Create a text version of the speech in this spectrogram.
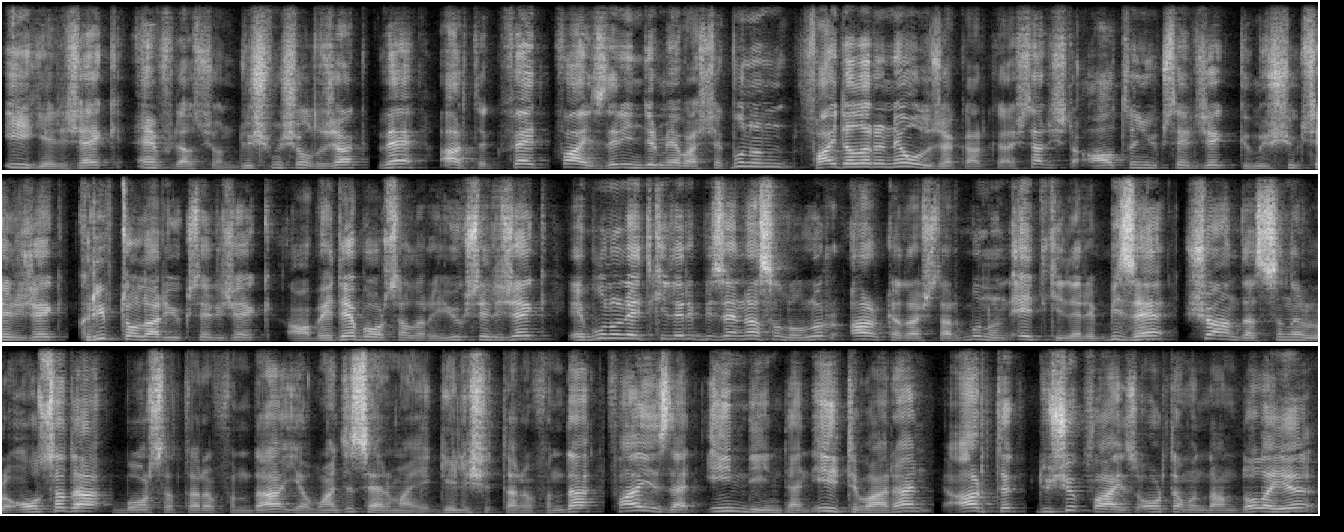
iyi gelecek. Enflasyon düşmüş olacak ve artık Fed faizleri indirmeye başlayacak. Bunun faydaları ne olacak arkadaşlar? İşte altın yükselecek, gümüş yükselecek, kriptolar yükselecek, ABD borsaları yükselecek. E bunun etkileri bize nasıl olur? Arkadaşlar bunun etkileri bize şu anda sınırlı olsa da borsa tarafında, yabancı sermaye gelişi tarafında faizler indiğinden itibaren artık düşük faiz ortamından dolayı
